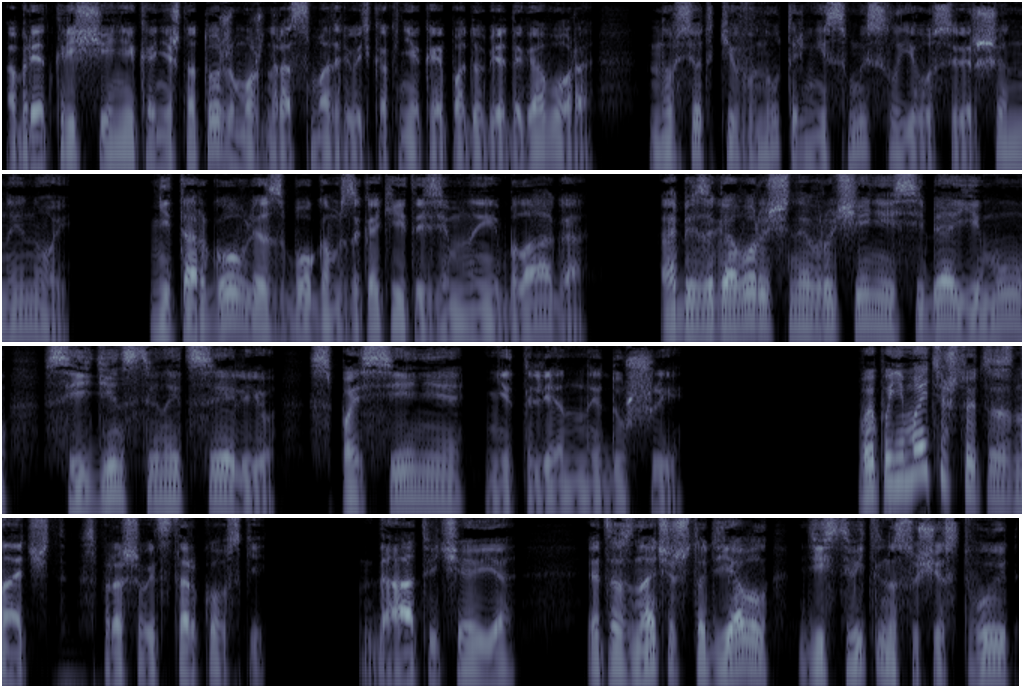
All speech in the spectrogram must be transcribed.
Обряд крещения, конечно, тоже можно рассматривать как некое подобие договора, но все-таки внутренний смысл его совершенно иной не торговля с Богом за какие-то земные блага, а безоговорочное вручение себя Ему с единственной целью — спасение нетленной души. «Вы понимаете, что это значит?» — спрашивает Старковский. «Да», — отвечаю я. Это значит, что дьявол действительно существует,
